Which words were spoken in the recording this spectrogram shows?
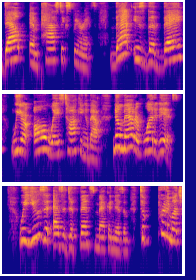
doubt, and past experience. That is the they we are always talking about, no matter what it is. We use it as a defense mechanism to pretty much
